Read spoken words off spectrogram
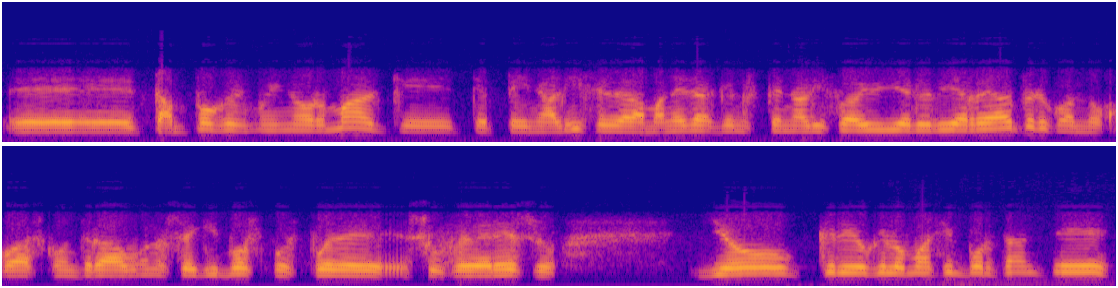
eh, tampoco es muy normal que te penalice de la manera que nos penalizó ayer el Villarreal, pero cuando juegas contra buenos equipos, pues puede suceder eso. Yo creo que lo más importante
